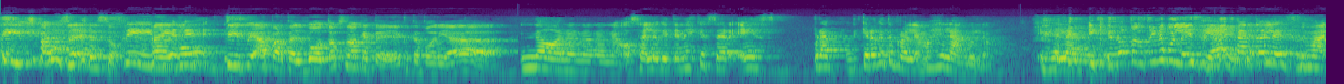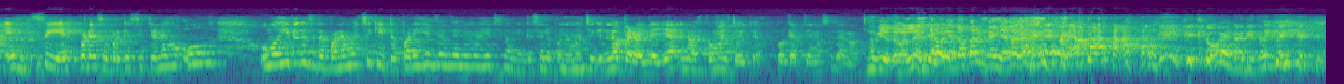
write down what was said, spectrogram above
tips para hacer eso. Sí, ¿Hay algún tiene- tip aparte del botox, no? Que te, que te podría. No, no, no, no, no. O sea, lo que tienes que hacer es, creo que tu problema es el ángulo. Es el ángulo. y que no, tienes un lazy eye. Exacto, el esma- es- sí, es por eso, porque si tienes un, un ojito que se te pone más chiquito, Paris Hilton tiene un ojito también que se le pone más chiquito. No, pero el de ella no es como el tuyo, porque a ti no se te nota. No, yo tengo lentes ahorita para engañar a la gente. Qué bueno, ahorita estoy.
